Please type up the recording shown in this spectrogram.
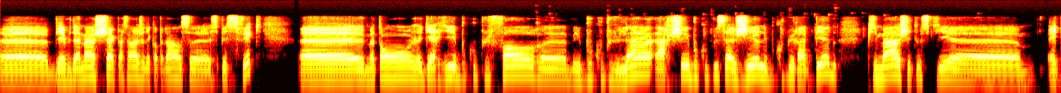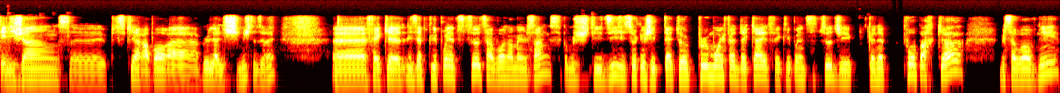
Euh, bien évidemment, chaque personnage a des compétences euh, spécifiques. Euh, mettons, le guerrier est beaucoup plus fort, mais beaucoup plus lent. Archer, beaucoup plus agile et beaucoup plus rapide. Puis mage, c'est tout ce qui est intelligence, puis ce qui a rapport à un peu l'alchimie, je te dirais. Fait que les, les points d'aptitude, ça va dans le même sens. Comme je t'ai dit, c'est sûr que j'ai peut-être un peu moins fait de quête. Fait que les points d'aptitude, je connais pas par cœur, mais ça va venir.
